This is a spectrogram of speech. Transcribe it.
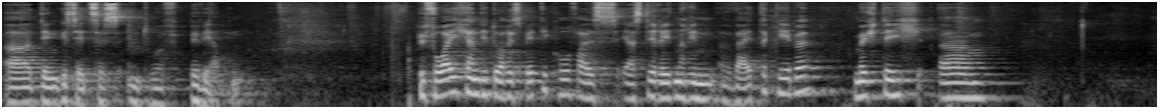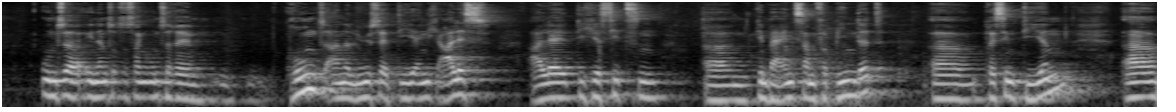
den Gesetzesentwurf bewerten. Bevor ich an die Doris Bettighofer als erste Rednerin äh, weitergebe, möchte ich äh, unser, Ihnen sozusagen unsere Grundanalyse, die eigentlich alles alle, die hier sitzen, äh, gemeinsam verbindet, äh, präsentieren. Äh,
